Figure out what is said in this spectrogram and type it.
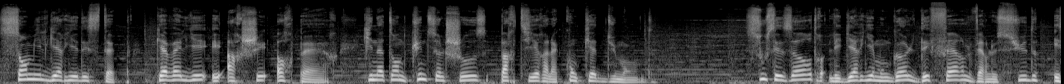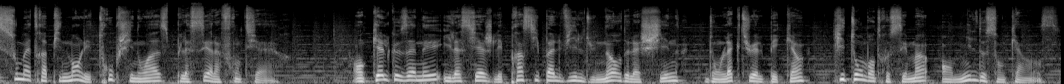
100 000 guerriers des steppes, cavaliers et archers hors pair, qui n'attendent qu'une seule chose, partir à la conquête du monde. Sous ses ordres, les guerriers mongols déferlent vers le sud et soumettent rapidement les troupes chinoises placées à la frontière. En quelques années, il assiège les principales villes du nord de la Chine, dont l'actuel Pékin, qui tombe entre ses mains en 1215.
